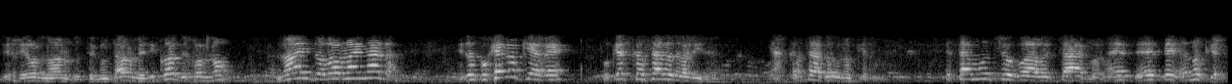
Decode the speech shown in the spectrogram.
Dijeron, no, preguntaron médicos, dijeron, no. No hay dolor, no hay nada. Entonces, ¿por qué no quiere? Porque es cansado de la vida. Ya, cansado, no quiere. Está mucho guau, está con este, este, no quiere.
